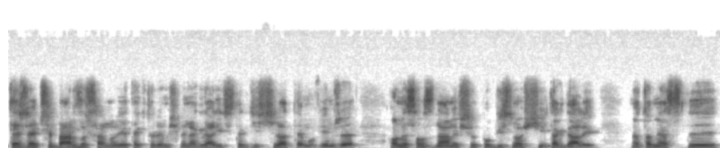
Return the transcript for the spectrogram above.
te rzeczy bardzo szanuję, te, które myśmy nagrali 40 lat temu. Wiem, że one są znane wśród publiczności i tak dalej. Natomiast y,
